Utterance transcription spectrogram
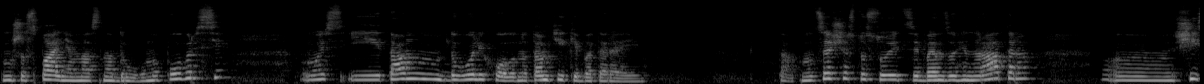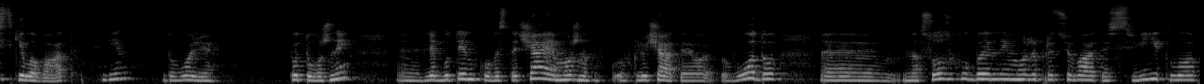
Тому що спальня в нас на другому поверсі. Ось, і там доволі холодно, там тільки батареї. Так, ну це що стосується бензогенератора. Е, 6 кВт він доволі потужний. Е, Для будинку вистачає, можна включати воду, е, насос глибинний може працювати, світло,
